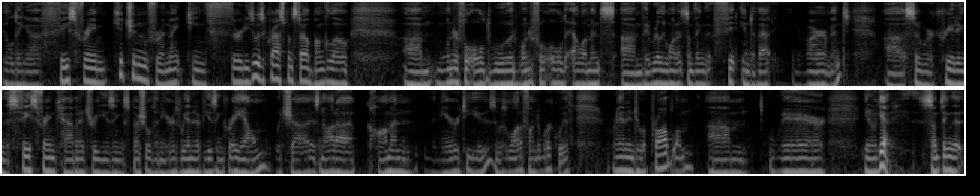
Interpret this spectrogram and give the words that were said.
building a face frame kitchen for a 1930s. It was a craftsman style bungalow. Um, wonderful old wood, wonderful old elements. Um, they really wanted something that fit into that environment. Uh, so we're creating this face frame cabinetry using special veneers. We ended up using gray elm, which uh, is not a common veneer to use. It was a lot of fun to work with. Ran into a problem um, where, you know, again, something that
